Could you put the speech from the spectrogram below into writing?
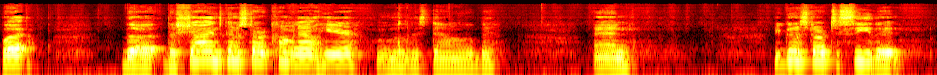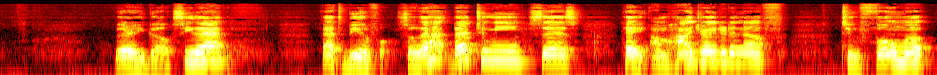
But the the shine's going to start coming out here. Move this down a little bit. And you're going to start to see that there you go. See that? That's beautiful. So that that to me says, hey, I'm hydrated enough to foam up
